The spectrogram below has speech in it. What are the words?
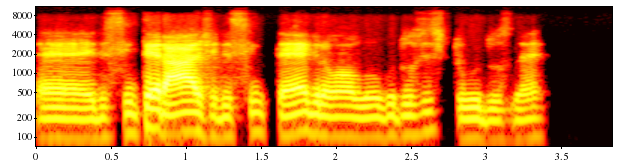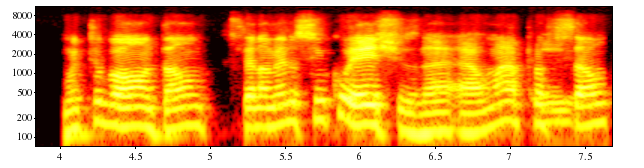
é, eles se interagem, eles se integram ao longo dos estudos, né? Muito bom. Então, pelo menos cinco eixos, né? É uma profissão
